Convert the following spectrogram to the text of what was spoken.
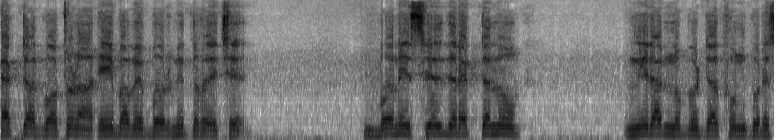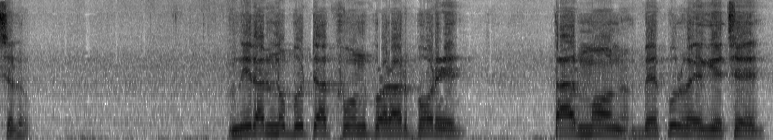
একটা ঘটনা এইভাবে বর্ণিত হয়েছে। বনি ইসরায়েলদের একটা লোক নিরানব্বইটা খুন করেছিল। নিরানব্বইটা খুন করার পরে তার মন বেকুল হয়ে গিয়েছে।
